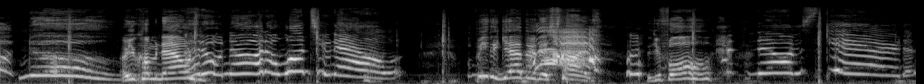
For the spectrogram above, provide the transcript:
no. Are you coming down? I don't know. I don't want to now. We'll be together this time. Did you fall? No, I'm scared.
